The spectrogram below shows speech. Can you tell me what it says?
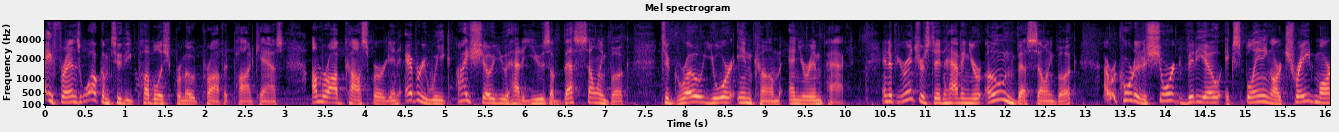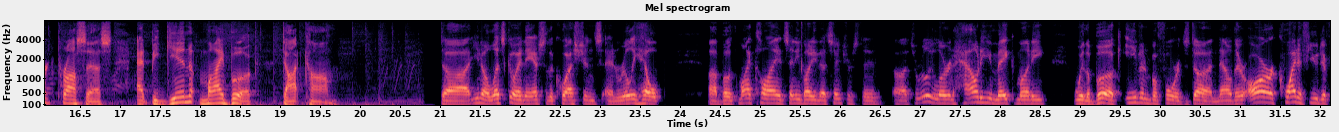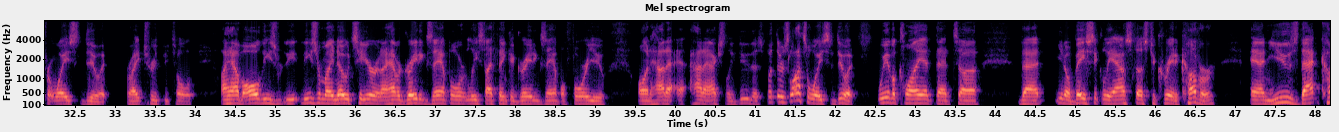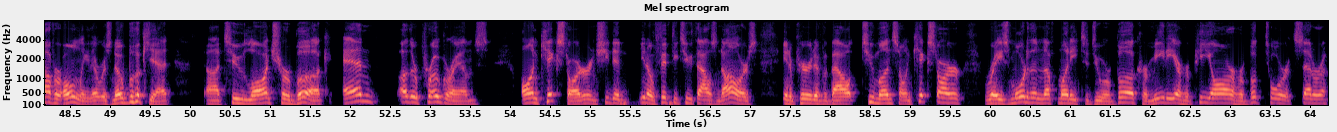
Hey, friends, welcome to the Publish, Promote, Profit podcast. I'm Rob Kosberg, and every week I show you how to use a best selling book to grow your income and your impact. And if you're interested in having your own best selling book, I recorded a short video explaining our trademark process at beginmybook.com. Uh, you know, let's go ahead and answer the questions and really help uh, both my clients, anybody that's interested, uh, to really learn how do you make money with a book even before it's done. Now, there are quite a few different ways to do it, right? Truth be told. I have all these, these are my notes here, and I have a great example, or at least I think a great example for you on how to, how to actually do this. But there's lots of ways to do it. We have a client that, uh, that, you know, basically asked us to create a cover and use that cover only. There was no book yet uh, to launch her book and other programs on Kickstarter, and she did, you know, fifty-two thousand dollars in a period of about two months on Kickstarter. Raised more than enough money to do her book, her media, her PR, her book tour, etc.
